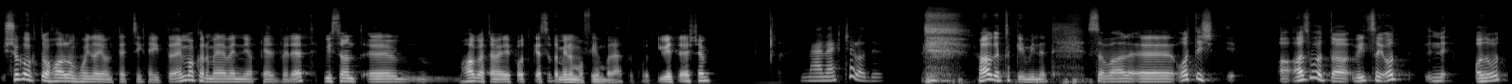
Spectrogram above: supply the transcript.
Sokaktól hallom, hogy nagyon tetszik nekik. Nem akarom elvenni a kedvedet, viszont ö, hallgattam egy podcastot, ami nem a filmbarátok volt kivételesen. Már megcsalod őt? Hallgatok én mindent. Szóval ö, ott is az volt a vicc, hogy ott az ott,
